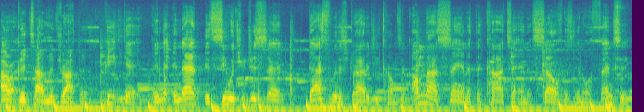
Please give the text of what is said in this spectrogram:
All right. good time to drop it. peep game. And, and that see what you just said. That's where the strategy comes in. I'm not saying that the content in itself is inauthentic.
